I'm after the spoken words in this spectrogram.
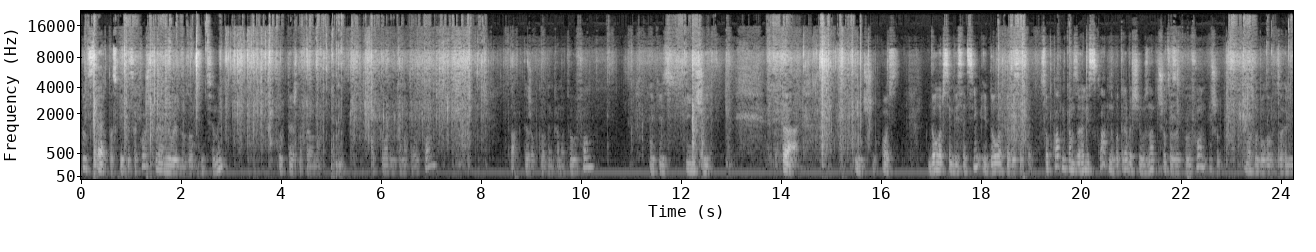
тут стерто, скільки це коштує, не видно зовсім ціни. Тут теж, напевно, обкладинка на телефон. Так, теж обкладинка на телефон. Якийсь інший. Так, інший. Ось. Долар 77 і долар 55. З обкладинком взагалі складно, бо треба ще узнати, що це за телефон, і щоб можна було взагалі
